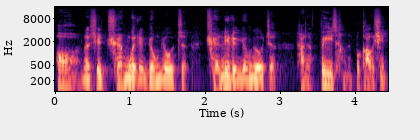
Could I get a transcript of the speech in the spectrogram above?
哦，那些权威的拥有者、权力的拥有者，他就非常的不高兴，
